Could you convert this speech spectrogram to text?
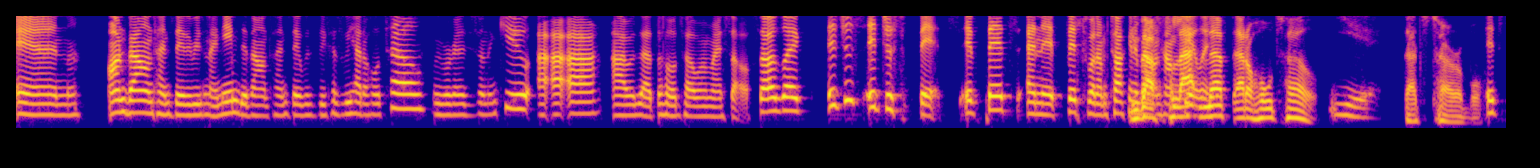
And on Valentine's Day, the reason I named it Valentine's Day was because we had a hotel. We were gonna do something cute. Ah ah ah. I was at the hotel by myself. So I was like, it just it just fits. It fits and it fits what I'm talking You about got and how I'm flat left at a hotel. Yeah. That's terrible. It's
